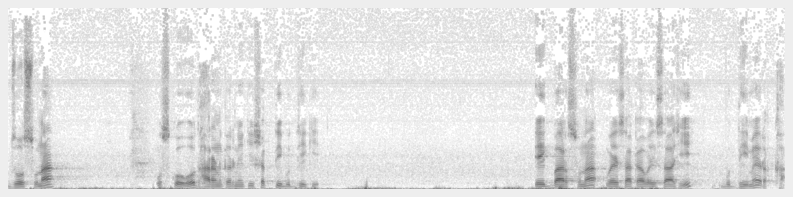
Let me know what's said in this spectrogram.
जो सुना, उसको धारण करने की शक्ति बुद्धि की एक बार सुना, वैसा का वैसा ही बुद्धि में रखा।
